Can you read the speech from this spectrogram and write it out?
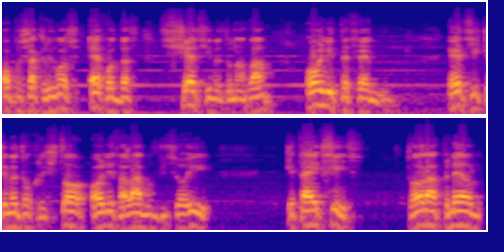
Όπως ακριβώς έχοντας σχέση με τον Αδάμ όλοι πεθαίνουν. Έτσι και με τον Χριστό όλοι θα λάβουν τη ζωή. Και τα εξής. Τώρα πλέον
